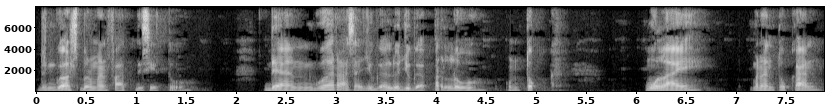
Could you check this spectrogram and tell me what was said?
dan gue harus bermanfaat di situ dan gue rasa juga lu juga perlu untuk mulai menentukan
